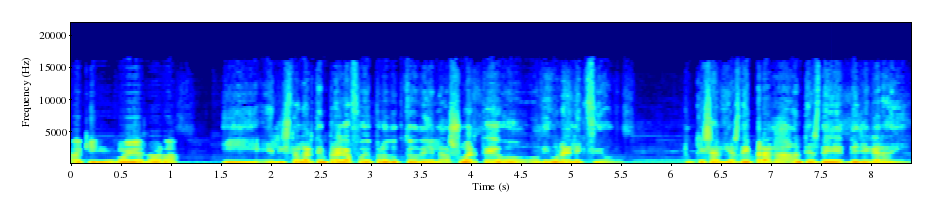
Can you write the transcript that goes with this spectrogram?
aquí muy bien, la verdad. ¿Y el instalarte en Praga fue producto de la suerte o, o de una elección? ¿Tú qué sabías de Praga antes de, de llegar ahí?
